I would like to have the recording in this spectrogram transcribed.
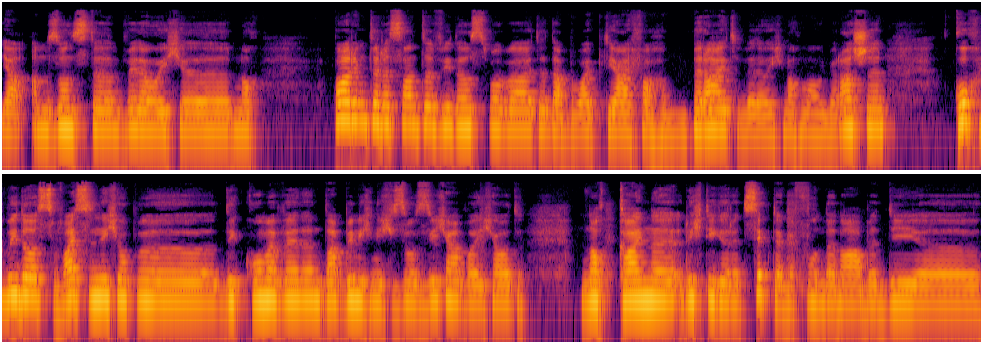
ja ansonsten werde ich äh, noch paar interessante Videos vorbereitet. Da bleibt ihr einfach bereit, werde ich nochmal überraschen. Kochvideos, weiß nicht, ob äh, die kommen werden. Da bin ich nicht so sicher, weil ich halt noch keine richtigen Rezepte gefunden habe, die, äh,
